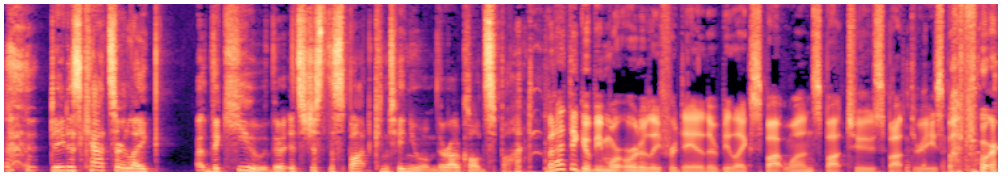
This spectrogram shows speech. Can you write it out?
Data's cats are like uh, the Q. They're, it's just the spot continuum. They're all called Spot. But I think it would be more orderly for data. There'd be like spot one, spot two, spot three, spot four,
